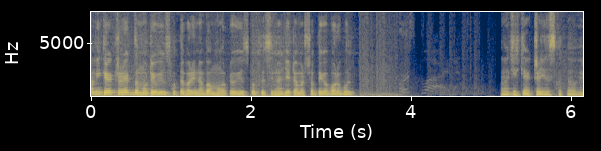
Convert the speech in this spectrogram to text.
আমি ক্যারেক্টার একদম মোটেও ইউজ করতে পারি না বা মোটেও ইউজ করতেছি না, যেটা আমার সব থেকে বড় ভুল। আমাকে ক্যারেক্টার ইউজ করতে হবে।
